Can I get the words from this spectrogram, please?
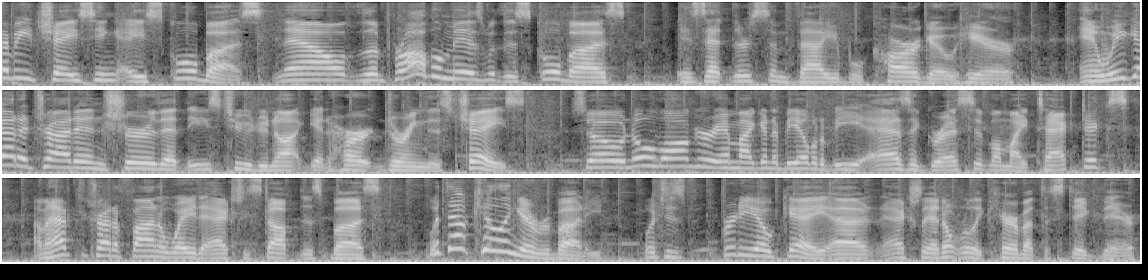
to be chasing a school bus. Now, the problem is with this school bus is that there's some valuable cargo here, and we got to try to ensure that these two do not get hurt during this chase. So no longer am I to be able to be as aggressive on my tactics. I'm to have to try to find a way to actually stop this bus without killing everybody, which is pretty okay. Uh, actually, I don't really care about the Stig there.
